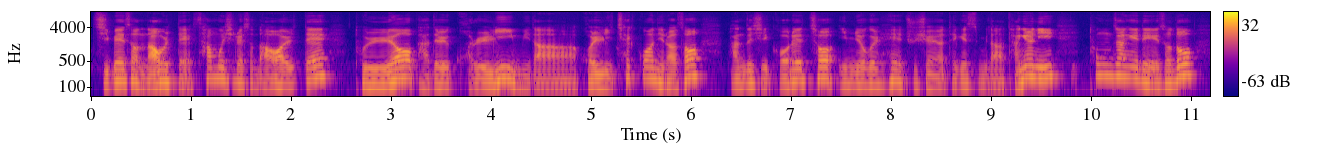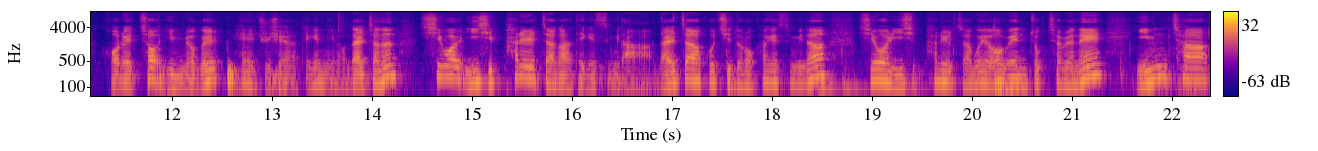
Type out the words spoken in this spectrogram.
집에서 나올 때, 사무실에서 나올 때 돌려받을 권리입니다. 권리 채권이라서 반드시 거래처 입력을 해 주셔야 되겠습니다. 당연히 통장에 대해서도 거래처 입력을 해 주셔야 되겠네요. 날짜는 10월 28일자가 되겠습니다. 날짜 고치도록 하겠습니다. 10월 28일자고요. 왼쪽 차변에 임차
